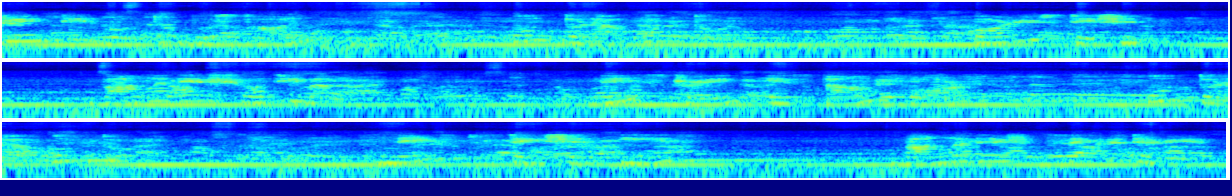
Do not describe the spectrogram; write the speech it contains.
ট্রেনটির গন্তব্যস্থল উত্তরা উত্তর পরের স্টেশন বাংলাদেশ সচিবালয় This train is bound for উত্তরা উত্তর Next station is Bangladesh Secretariat.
